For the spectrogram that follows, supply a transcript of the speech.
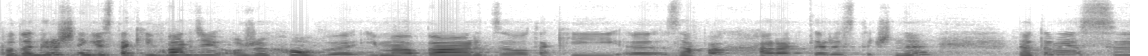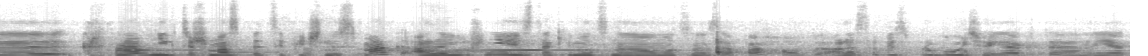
Podagrycznik jest taki bardziej orzechowy i ma bardzo taki zapach charakterystyczny. Natomiast krwawnik też ma specyficzny smak, ale już nie jest taki mocno, mocno zapachowy. Ale sobie spróbujcie jak ten, jak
